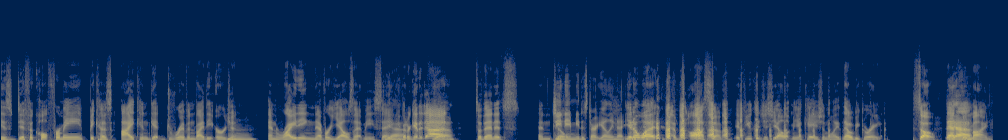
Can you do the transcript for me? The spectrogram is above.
is difficult for me because I can get driven by the urgent, Mm. and writing never yells at me saying, Yeah. "You better get it done." Yeah. So then it's and Do you need me to start yelling at you? you know what? That'd be awesome. If you could just yell at me occasionally, that would be great. So that's Yeah. been mine.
